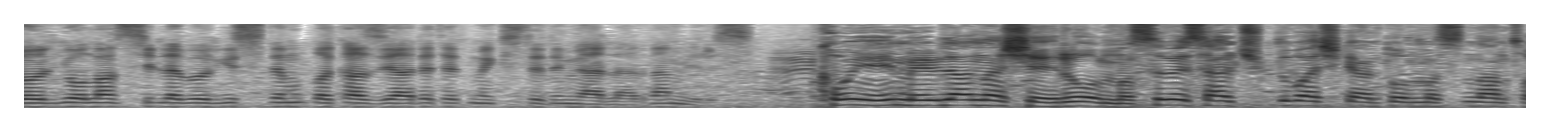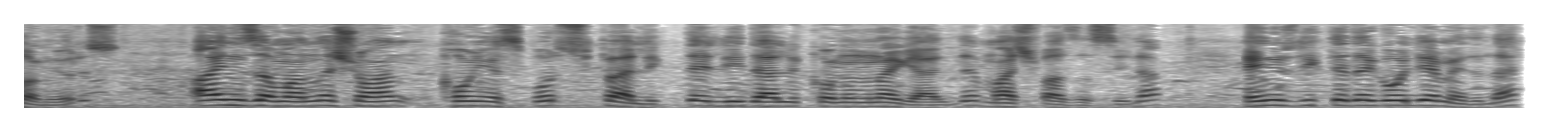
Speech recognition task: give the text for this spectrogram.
bölge olan Sille bölgesi de mutlaka ziyaret etmek istediğim yerlerden birisi. Konya'yı Mevlana şehri olması ve Selçuklu başkent olmasından tanıyoruz. Aynı zamanda şu an Konya Spor Süper Lig'de liderlik konumuna geldi maç fazlasıyla. Henüz ligde de gol yemediler.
